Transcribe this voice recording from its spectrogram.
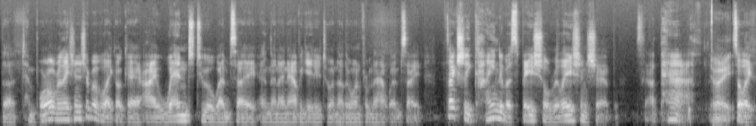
the temporal relationship of like, okay, I went to a website and then I navigated to another one from that website. It's actually kind of a spatial relationship. It's a path. Right. So like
